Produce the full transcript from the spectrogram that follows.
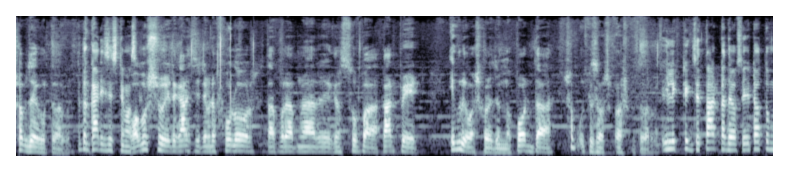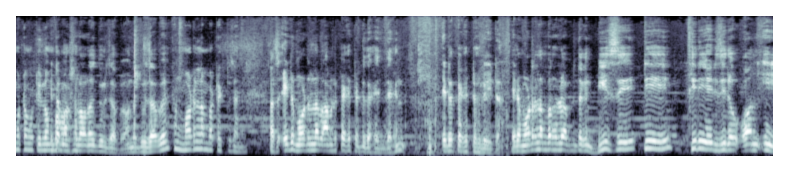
সব জায়গায় করতে পারবেন। এটা তো গাড়ি সিস্টেম আছে। অবশ্যই এটা গাড়ি সিস্টেম এটা ফ্লোর তারপরে আপনার এখানে সোফা কার্পেট এগুলো ওয়াশ করার জন্য পর্দা সব কিছু ওয়াশ করতে পারবেন। ইলেকট্রিক যে তারটা দেওয়া আছে এটাও তো মোটামুটি লম্বা এটা মশলা অনেক দূর যাবে অনেক দূর যাবে। এখন মডেল নাম্বারটা একটু জানি। আচ্ছা এটা মডেল নাম্বার আমরা প্যাকেটটা একটু দেখাই দেখেন। এটার প্যাকেটটা হলো এটা এটা মডেল নাম্বার হলো আপনি দেখেন BC T three eight zero one E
